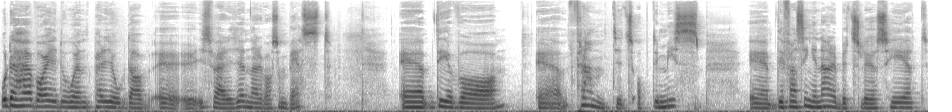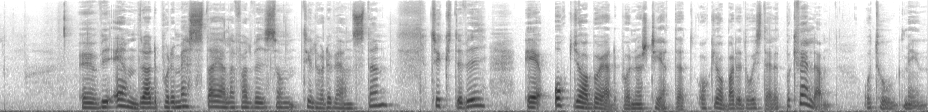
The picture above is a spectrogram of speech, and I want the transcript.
Och det här var ju då en period av, eh, i Sverige när det var som bäst. Eh, det var eh, framtidsoptimism. Eh, det fanns ingen arbetslöshet. Eh, vi ändrade på det mesta, i alla fall vi som tillhörde vänstern, tyckte vi. Eh, och jag började på universitetet och jobbade då istället på kvällen och tog min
